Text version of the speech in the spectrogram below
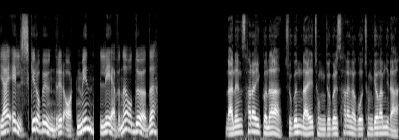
Jeg elsker og beundrer arten min, levende og døde. 나는 살아있거나 죽은 나의 종족을 사랑하고 존경합니다.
